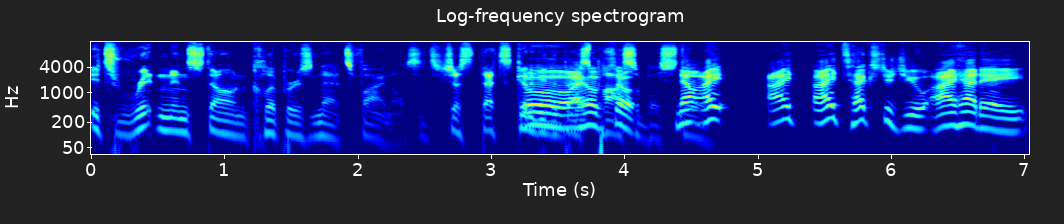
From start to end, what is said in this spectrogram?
it's written in stone. Clippers Nets finals. It's just that's gonna be Oh, the I best hope possible. so. Now. I I I texted you. I had a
